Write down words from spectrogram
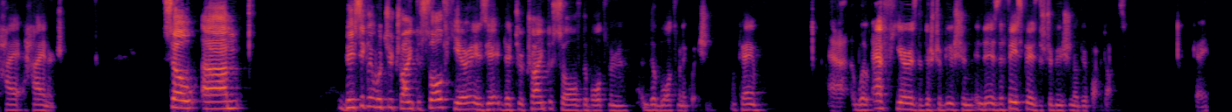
high, high energy. So um, basically what you're trying to solve here is that you're trying to solve the Boltzmann, the Boltzmann equation, okay? Uh, well, F here is the distribution, is the phase space distribution of your partons. Okay,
